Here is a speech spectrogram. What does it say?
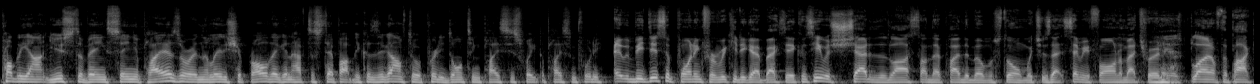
probably aren't used to being senior players or in the leadership role. They're going to have to step up because they're going to a pretty daunting place this week to play some footy. It would be disappointing for Ricky to go back there because he was shattered the last time they played the Melbourne Storm, which was that semi-final match where he was blown off the park.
